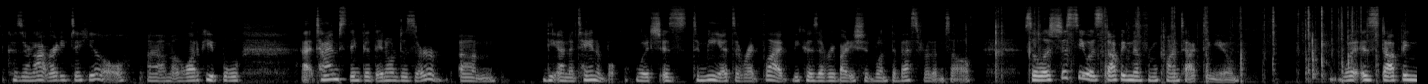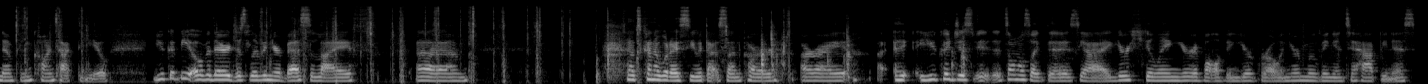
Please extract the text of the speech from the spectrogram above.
because they're not ready to heal. Um, a lot of people at times think that they don't deserve um, the unattainable, which is to me, it's a red flag because everybody should want the best for themselves. So let's just see what's stopping them from contacting you. What is stopping them from contacting you? You could be over there just living your best life. Um, that's kind of what I see with that sun card. All right. You could just, it's almost like this. Yeah. You're healing, you're evolving, you're growing, you're moving into happiness.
